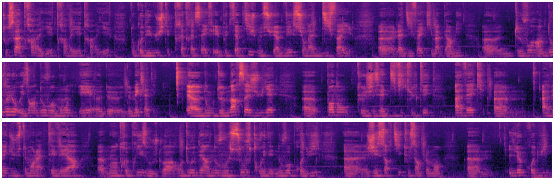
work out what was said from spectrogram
tout ça a travaillé, travaillé, travaillé. Donc au début, j'étais très très safe. Et petit à petit, je me suis amené sur la DeFi. Euh, la DeFi qui m'a permis euh, de voir un nouvel horizon, un nouveau monde et de, m'éclater. donc de mars à juillet, pendant que j'ai cette difficulté avec, avec justement la TVA, mon entreprise où je dois redonner un nouveau souffle, trouver des nouveaux produits, j'ai sorti tout simplement le produit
